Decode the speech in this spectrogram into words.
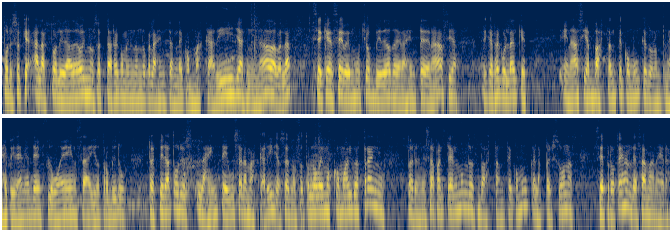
Por eso es que a la actualidad de hoy no se está recomendando que la gente ande con mascarillas ni nada, ¿verdad? Sé que se ven muchos videos de la gente de Asia. Hay que recordar que en Asia es bastante común que durante las epidemias de influenza y otros virus respiratorios la gente use la mascarilla. O sea, nosotros lo vemos como algo extraño, pero en esa parte del mundo es bastante común que las personas se protejan de esa manera.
